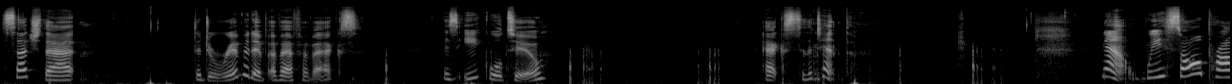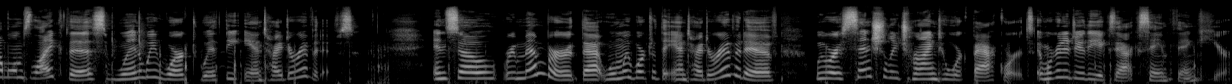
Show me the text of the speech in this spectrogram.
such that the derivative of f of x is equal to x to the 10th. Now, we saw problems like this when we worked with the antiderivatives. And so remember that when we worked with the antiderivative, we were essentially trying to work backwards. And we're going to do the exact same thing here.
